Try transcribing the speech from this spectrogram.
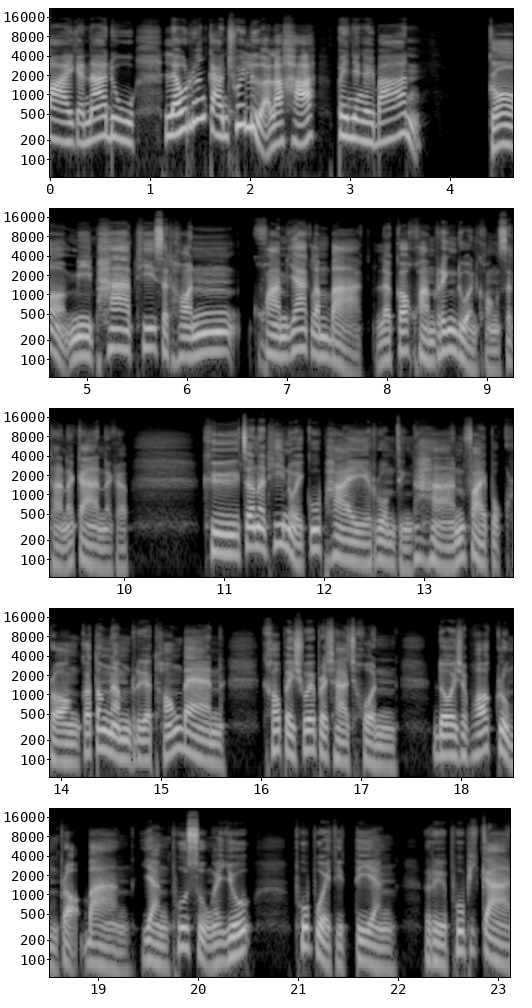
วายกันน่าดู แล้วเรื่องการช่วยเหลือล่ะคะ เป็นยังไงบ้างก็มีภาพที่สะท้อนความยากลำบาก แล้วก็ความเร่งด่วนของสถานการณ์นะครับ คือเจ้าหน้าที่หน่วยกู้ภัยรวมถึงทหารฝ่ายปกครองก็ต้องนำเรือท้องแบน เข้าไปช่วยประชาชน โดยเฉพาะกลุ่มเปราะบาง อย่างผู้สูงอายุ ผู้ป่วยติดเตียง หรือผู้พิการ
